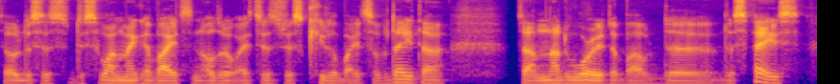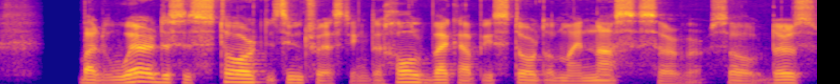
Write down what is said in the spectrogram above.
So this is just one megabytes and otherwise it's just kilobytes of data. So I'm not worried about the, the space. But where this is stored, it's interesting. The whole backup is stored on my NAS server. So there's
